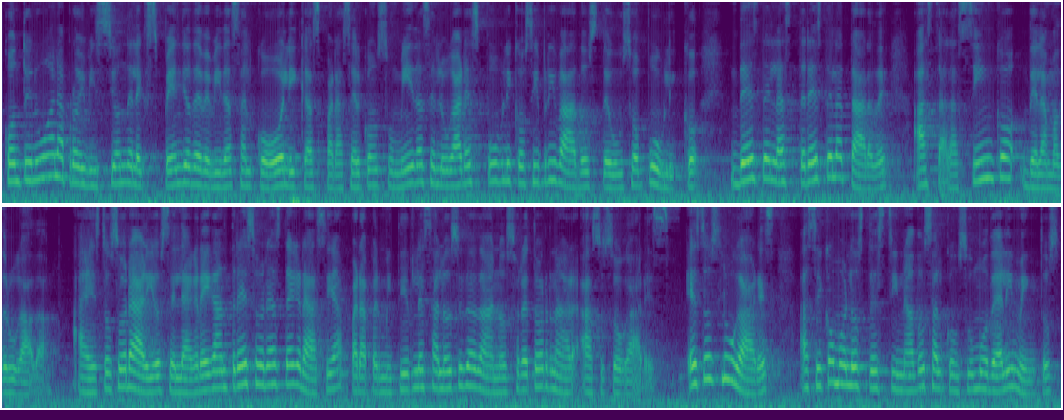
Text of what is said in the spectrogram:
continúa la prohibición del expendio de bebidas alcohólicas para ser consumidas en lugares públicos y privados de uso público desde las 3 de la tarde hasta las 5 de la madrugada. A estos horarios se le agregan tres horas de gracia para permitirles a los ciudadanos retornar a sus hogares. Estos lugares, así como los destinados al consumo de alimentos,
